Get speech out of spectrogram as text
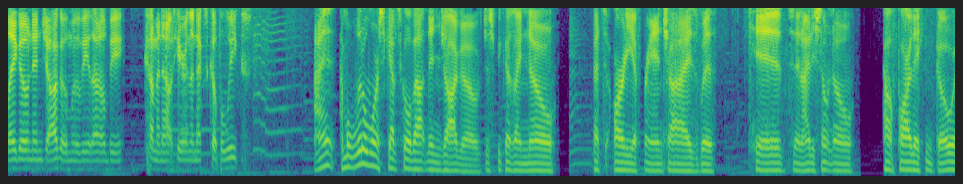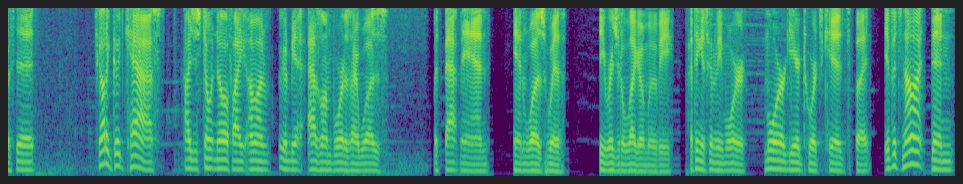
Lego Ninjago movie that'll be coming out here in the next couple weeks. I, I'm a little more skeptical about Ninjago just because I know that's already a franchise with kids, and I just don't know how far they can go with it. It's got a good cast. I just don't know if I, I'm on, going to be as on board as I was with Batman and was with the original Lego movie. I think it's going to be more more geared towards kids, but if it's not, then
